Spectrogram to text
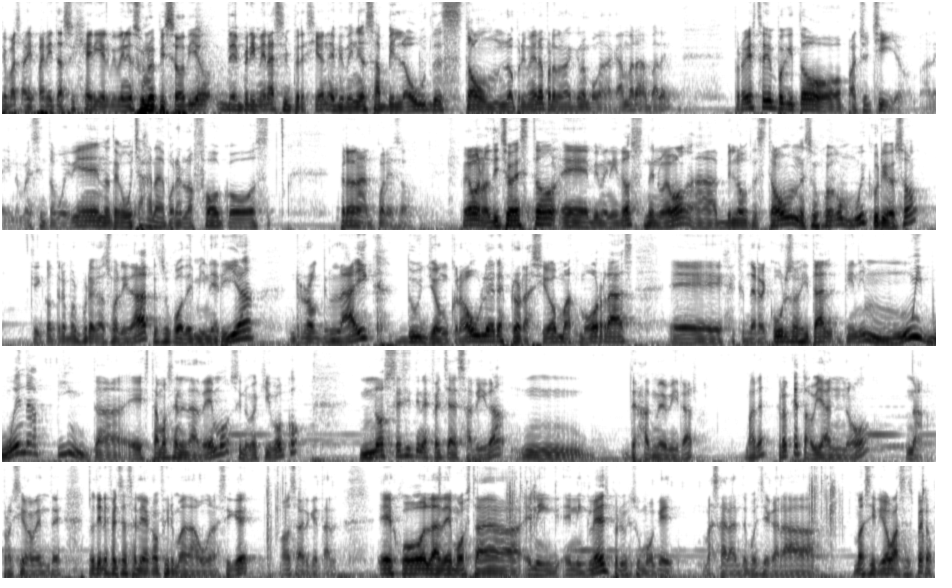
¿Qué pasa, mis panitas? Soy Herier, bienvenidos a un episodio de primeras impresiones Bienvenidos a Below the Stone Lo primero, perdonad que no ponga la cámara, ¿vale? Pero hoy estoy un poquito pachuchillo, ¿vale? Y no me siento muy bien, no tengo muchas ganas de poner los focos Perdonad por eso Pero bueno, dicho esto, eh, bienvenidos de nuevo a Below the Stone Es un juego muy curioso que encontré por pura casualidad. Es un juego de minería, roguelike, dungeon crawler, exploración, mazmorras, eh, gestión de recursos y tal. Tiene muy buena pinta. Estamos en la demo, si no me equivoco. No sé si tiene fecha de salida. Mm, dejadme mirar, ¿vale? Creo que todavía no. No, próximamente. No tiene fecha de salida confirmada aún, así que vamos a ver qué tal. El juego, la demo está en, en inglés, pero me sumo que más adelante pues llegará más idiomas, espero.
